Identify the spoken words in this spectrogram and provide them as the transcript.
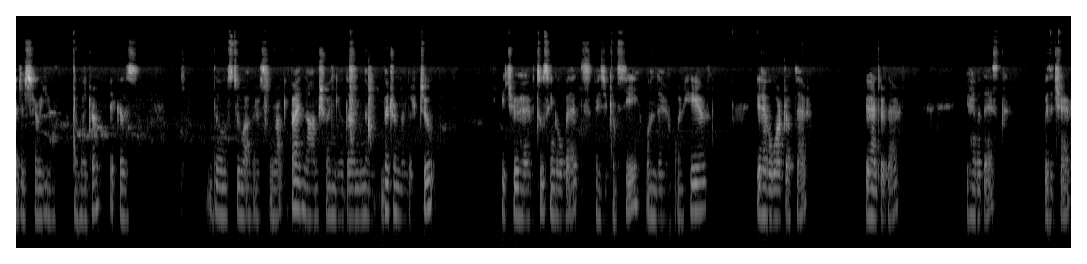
I just showed you the bedroom because those two others were occupied. Now I'm showing you the bedroom number two, which you have two single beds, as you can see, one there, one here. You have a wardrobe there. You enter there. You have a desk with a chair.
